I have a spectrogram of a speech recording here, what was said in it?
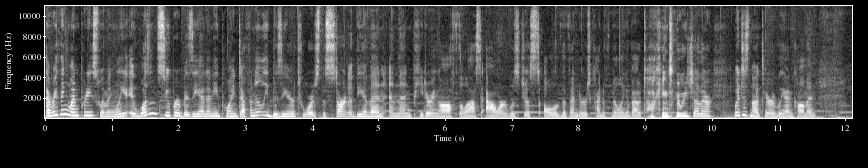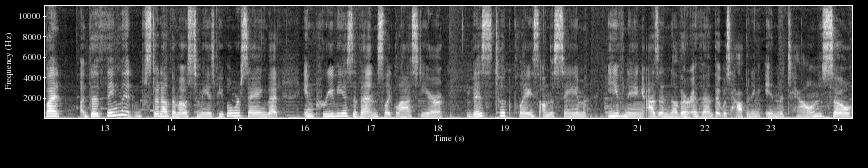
Everything went pretty swimmingly. It wasn't super busy at any point, definitely busier towards the start of the event, and then petering off the last hour was just all of the vendors kind of milling about talking to each other, which is not terribly uncommon. But the thing that stood out the most to me is people were saying that in previous events, like last year, this took place on the same evening as another event that was happening in the town. So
